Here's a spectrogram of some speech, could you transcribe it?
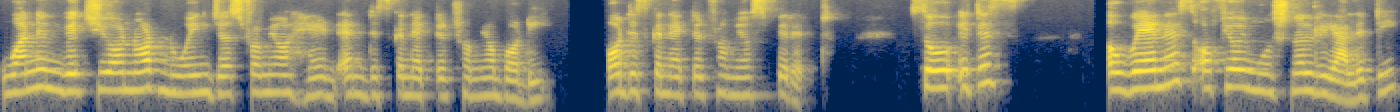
one in which you are not knowing just from your head and disconnected from your body or disconnected from your spirit. So it is awareness of your emotional reality,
